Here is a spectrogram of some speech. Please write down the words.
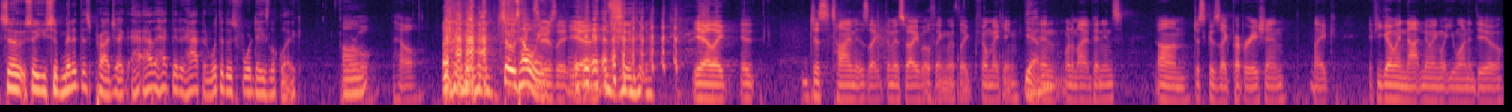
So so you submitted this project. H- how the heck did it happen? What did those four days look like? Horrible. Hell. So it was hell week. Seriously, yeah. Yeah, like it. Just time is like the most valuable thing with like filmmaking. Yeah. In one of my opinions, um, just because like preparation, like if you go in not knowing what you want to do,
